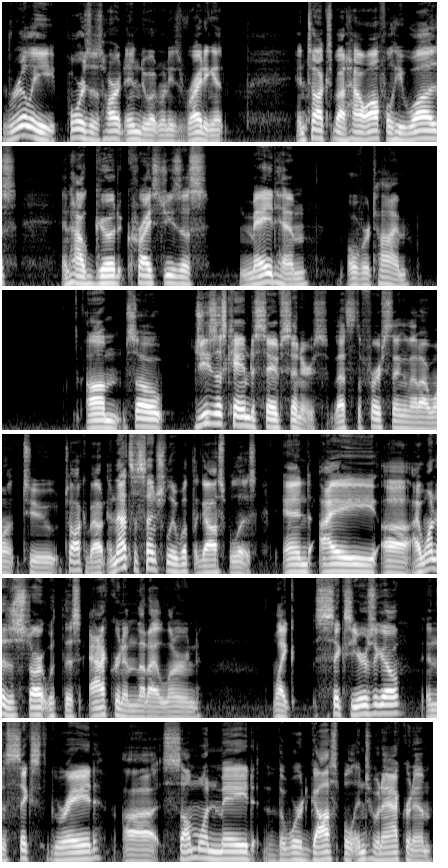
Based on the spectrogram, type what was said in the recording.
really pours his heart into it when he's writing it and talks about how awful he was and how good Christ Jesus made him over time. Um, so Jesus came to save sinners. That's the first thing that I want to talk about, and that's essentially what the gospel is. And I uh, I wanted to start with this acronym that I learned like six years ago in the sixth grade, uh, someone made the word gospel into an acronym,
